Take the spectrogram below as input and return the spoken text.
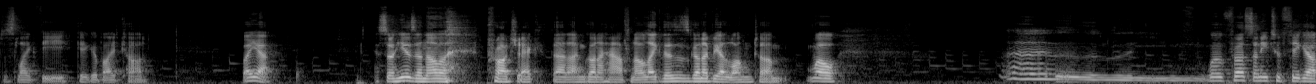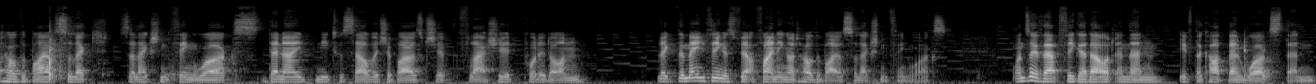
just like the Gigabyte card. But yeah, so here's another project that I'm gonna have now. Like this is gonna be a long term. Well. Uh, well, first I need to figure out how the BIOS select selection thing works. Then I need to salvage a BIOS chip, flash it, put it on. Like, the main thing is finding out how the BIOS selection thing works. Once I have that figured out, and then if the card then works, then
